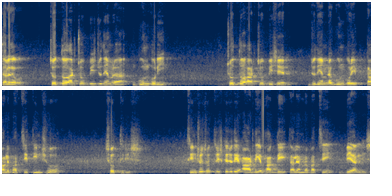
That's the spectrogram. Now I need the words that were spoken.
তাহলে দেখো, চোদ্দ আর চব্বিশ যদি আমরা গুণ করি, চোদ্দ আর চব্বিশের যদি আমরা গুণ করি, তাহলে পাচ্ছি তিনশো ছত্রিশ। তিনশো ছত্রিশকে যদি আট দিয়ে ভাগ দিই, তাহলে আমরা পাচ্ছি বিয়াল্লিশ।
